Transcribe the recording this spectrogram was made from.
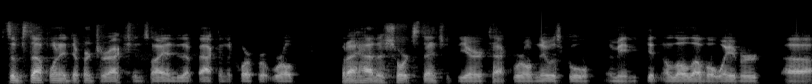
some stuff went a different direction, so I ended up back in the corporate world. But I had a short stint with the air attack world, and it was cool. I mean, getting a low level waiver, uh,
